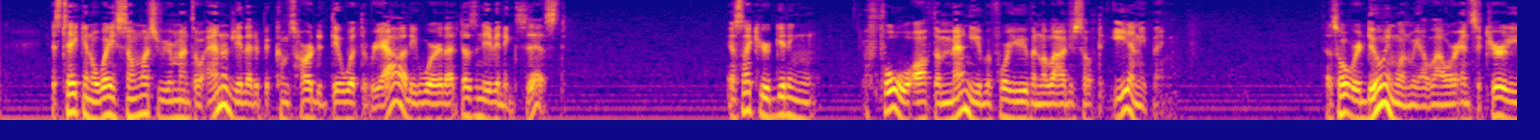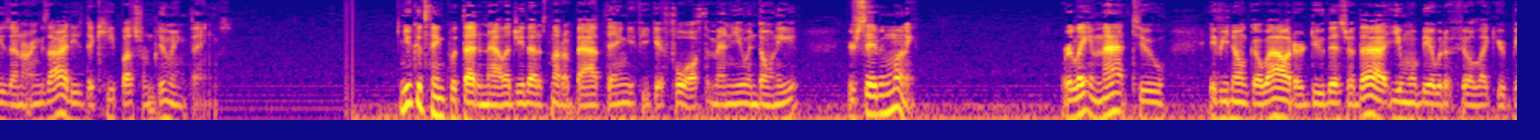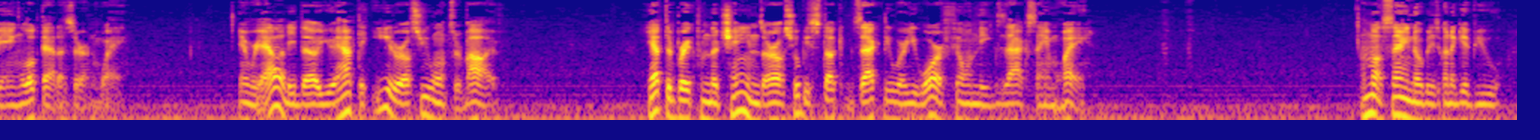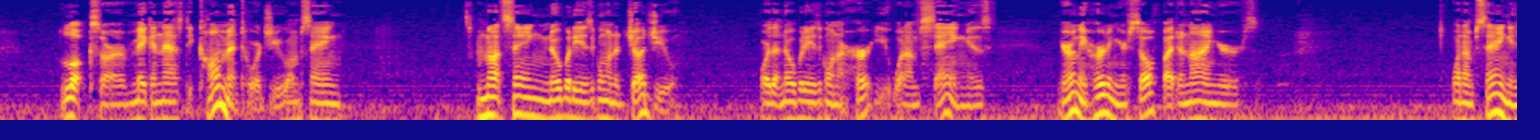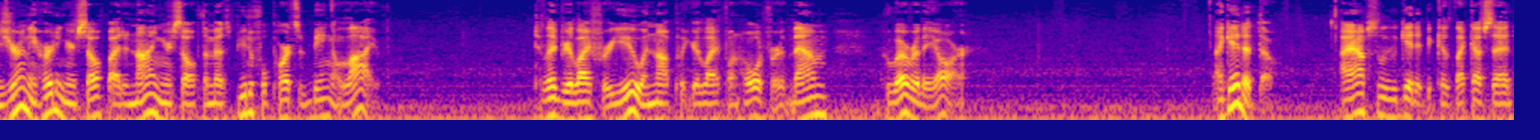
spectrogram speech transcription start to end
it's taken away so much of your mental energy that it becomes hard to deal with the reality where that doesn't even exist. It's like you're getting full off the menu before you even allowed yourself to eat anything. That's what we're doing when we allow our insecurities and our anxieties to keep us from doing things. You could think with that analogy that it's not a bad thing if you get full off the menu and don't eat. You're saving money. Relating that to if you don't go out or do this or that, you won't be able to feel like you're being looked at a certain way. In reality, though, you have to eat or else you won't survive. You have to break from the chains or else you'll be stuck exactly where you are feeling the exact same way. I'm not saying nobody's going to give you looks or make a nasty comment towards you. I'm saying I'm not saying nobody is going to judge you or that nobody is going to hurt you. What I'm saying is you're only hurting yourself by denying your. What I'm saying is you're only hurting yourself by denying yourself the most beautiful parts of being alive. To live your life for you and not put your life on hold for them, whoever they are. I get it though. I absolutely get it because, like I said,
